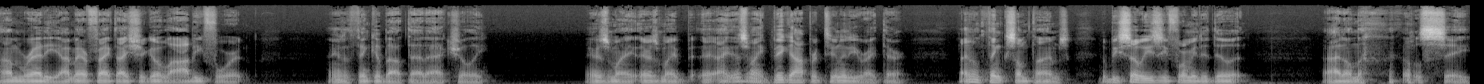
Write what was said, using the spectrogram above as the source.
I'm ready. As a matter of fact, I should go lobby for it. I got to think about that actually. There's my there's my there's my big opportunity right there. I don't think sometimes it'll be so easy for me to do it. I don't know. we'll see.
